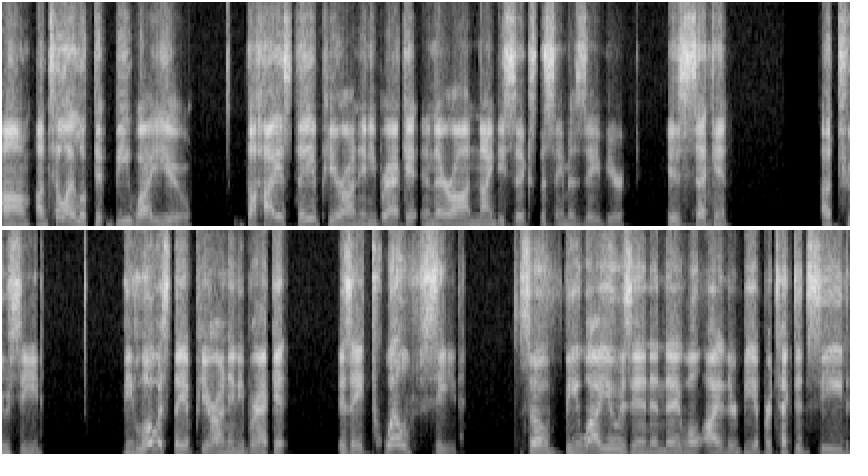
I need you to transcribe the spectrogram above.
um, until I looked at BYU. The highest they appear on any bracket, and they're on 96, the same as Xavier, is second, a two seed. The lowest they appear on any bracket is a 12 seed. So BYU is in, and they will either be a protected seed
